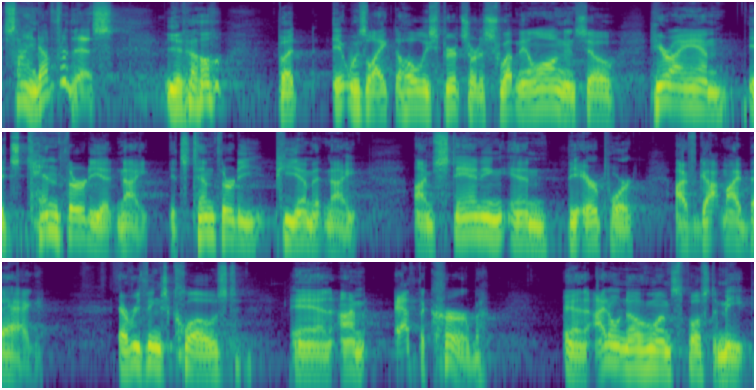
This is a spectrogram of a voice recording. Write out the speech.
signed up for this, you know? But it was like the Holy Spirit sort of swept me along. And so here I am, it's 10:30 at night. It's 10:30 p.m. at night. I'm standing in the airport. I've got my bag. Everything's closed and I'm at the curb and I don't know who I'm supposed to meet.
